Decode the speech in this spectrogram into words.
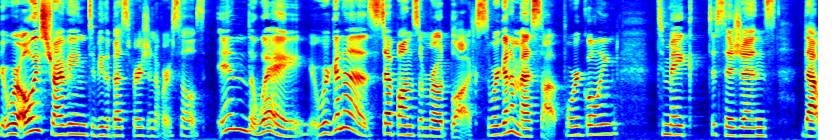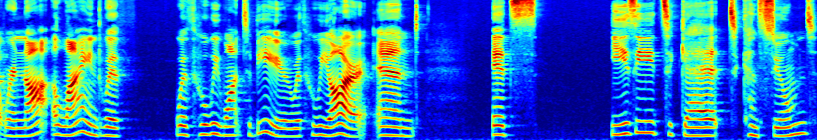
we're always striving to be the best version of ourselves. In the way, we're gonna step on some roadblocks. We're gonna mess up. We're going to make decisions that we're not aligned with with who we want to be or with who we are and it's easy to get consumed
